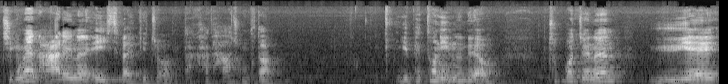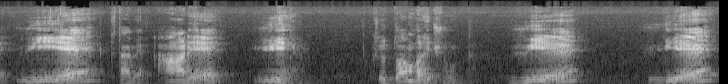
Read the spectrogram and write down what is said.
지금 맨 아래는 에이스가 있겠죠. 다, 다, 다 전부 다. 이게 패턴이 있는데요. 첫 번째는 위에, 위에, 그 다음에 아래, 위에. 그리고 또 한 번 해주는 겁니다. 위에, 위에,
